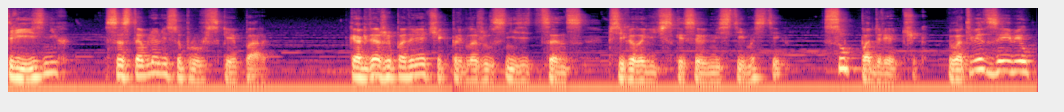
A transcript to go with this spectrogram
Три из них составляли супружеские пары. Когда же подрядчик предложил снизить ценз психологической совместимости, субподрядчик в ответ заявил,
